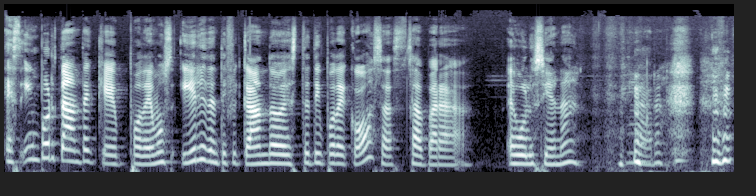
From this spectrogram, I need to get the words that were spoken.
es importante que podemos ir identificando este tipo de cosas, o sea, para evolucionar. Claro.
